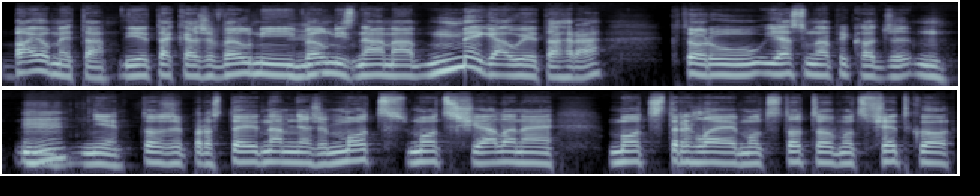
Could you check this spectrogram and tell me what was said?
Biometa je taká, že veľmi, mm. veľmi známa, mega ujetá hra, ktorú ja som napríklad, že mm, mm. nie, to, že proste je na mňa, že moc, moc šialené, moc trhlé, moc toto, moc všetko.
